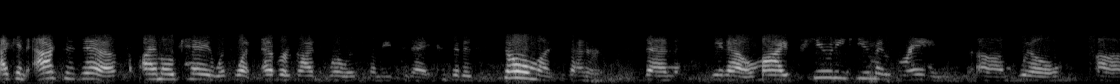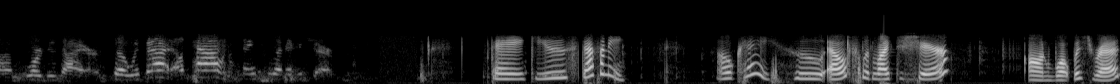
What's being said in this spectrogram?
i can act as if i'm okay with whatever god's will is for me today because it is so much better than you know my puny human brain's um, will um, or desire so with that i'll pass thanks for letting me share thank you stephanie okay who else would like to share on what was read.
